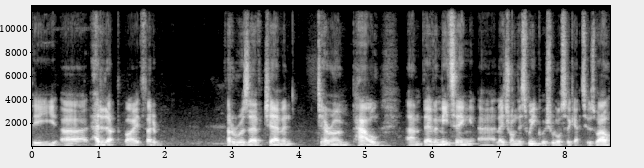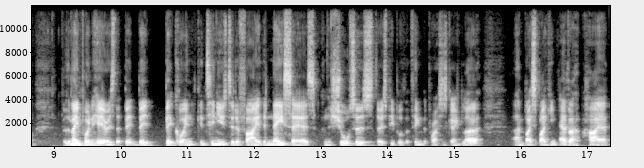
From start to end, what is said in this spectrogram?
the uh, headed up by Federal, Federal Reserve Chairman Jerome Powell. Um, they have a meeting uh, later on this week, which we'll also get to as well. But the main point here is that Bit, Bit, Bitcoin continues to defy the naysayers and the shorters, those people that think the price is going lower, um, by spiking ever higher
